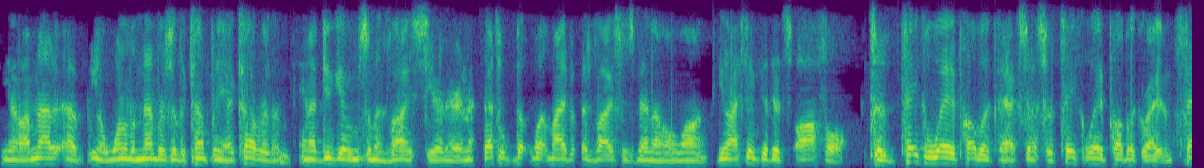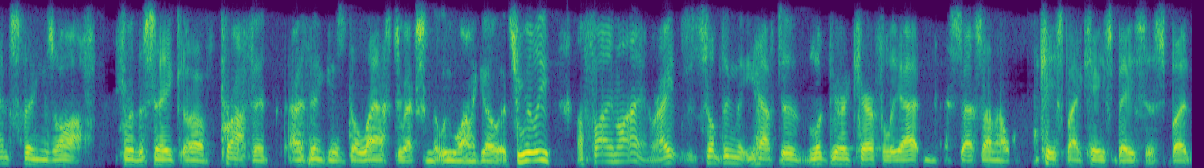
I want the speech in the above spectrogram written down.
You know, I'm not, a, you know, one of the members of the company. I cover them, and I do give them some advice here and there, and that's what my advice has been all along. You know, I think that it's awful to take away public access or take away public right and fence things off for the sake of profit, I think is the last direction that we want to go. It's really a fine line, right? It's something that you have to look very carefully at and assess on a case by case basis. But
